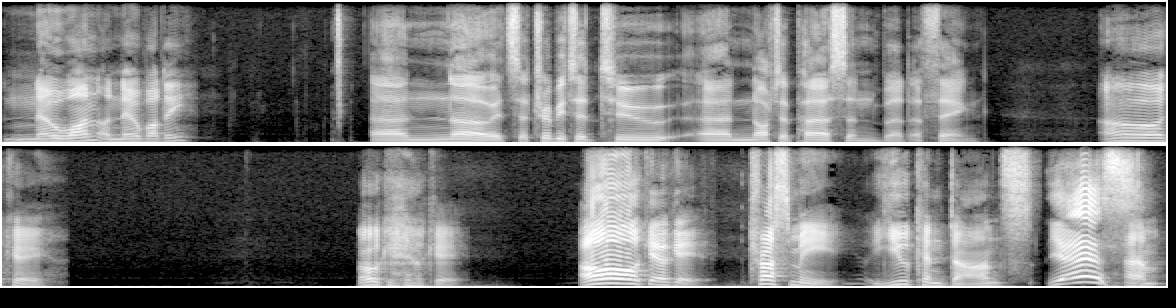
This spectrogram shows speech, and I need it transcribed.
no one or nobody? Uh, no, it's attributed to uh, not a person but a thing. Oh, okay. Okay, okay. Oh, okay, okay. Trust me, you can dance. Yes. Um.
